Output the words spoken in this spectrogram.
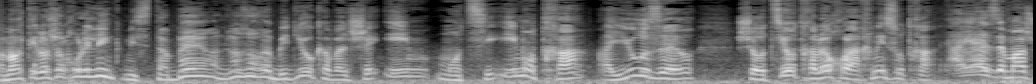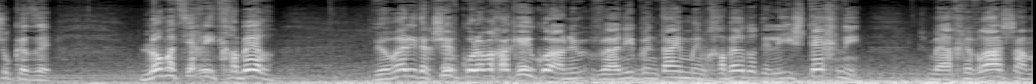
אמרתי, לא שלחו לי לינק. מסתבר, אני לא זוכר בדיוק, אבל שאם מוציאים אותך, ה user שהוציא אותך לא יכול להכניס אותך. היה איזה משהו כזה. לא מצליח להתחבר. והיא אומרת לי, תקשיב, כולם מחכים, כולם... ואני בינתיים, היא מחברת אותי לאיש טכני מהחברה שם,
